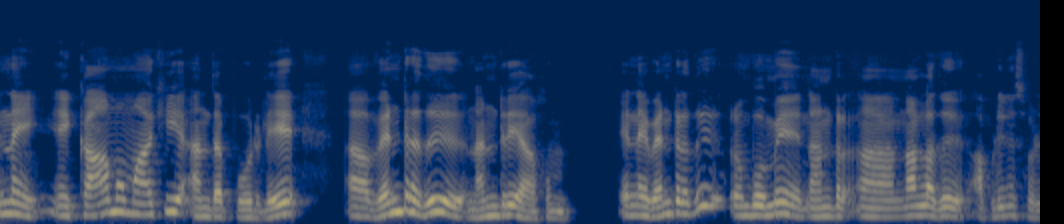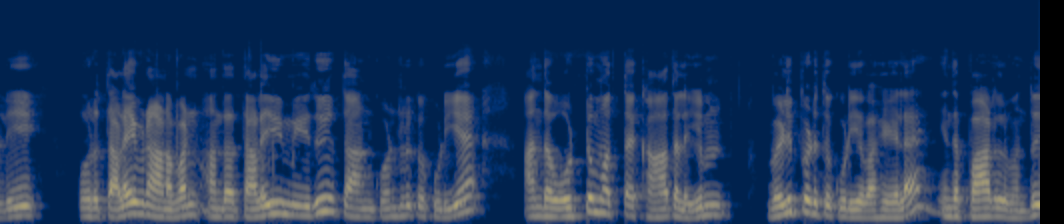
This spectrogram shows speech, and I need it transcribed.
என்னை காமமாகிய அந்த போரிலே வென்றது நன்றே ஆகும். என்னை வென்றது ரொம்பவுமே நன்ற நல்லது அப்படின்னு சொல்லி ஒரு தலைவனானவன் அந்த தலைவி மீது தான் கொண்டிருக்கக்கூடிய அந்த ஒட்டுமொத்த காதலையும் வெளிப்படுத்தக்கூடிய வகையில் இந்த பாடல் வந்து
